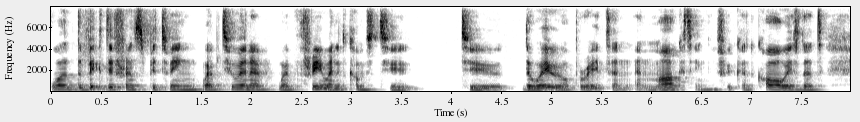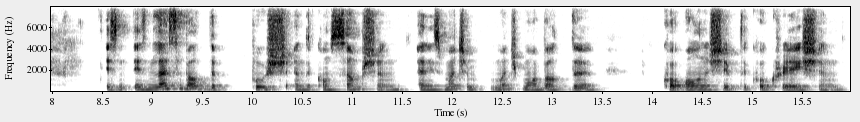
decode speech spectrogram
well, the big difference between Web two and Web three when it comes to to the way we operate and, and marketing, if you can call, is that is is less about the push and the consumption, and is much much more about the co-ownership, the co-creation,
